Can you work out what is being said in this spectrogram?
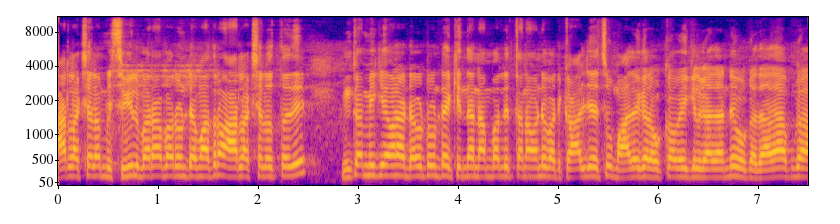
ఆరు లక్షల మీ సివిల్ బరాబర్ ఉంటే మాత్రం ఆరు లక్షలు వస్తుంది ఇంకా మీకు ఏమైనా డౌట్ ఉంటే కింద నంబర్లు ఇస్తామండి వాటికి కాల్ చేయొచ్చు. మా దగ్గర ఒక్క వెహికల్ కాదండి ఒక దాదాపుగా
